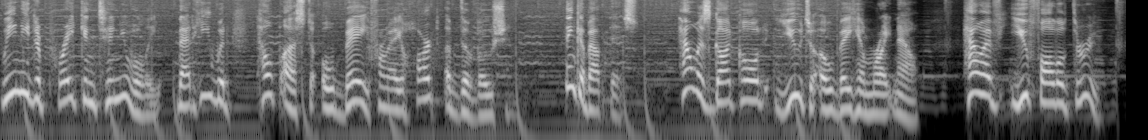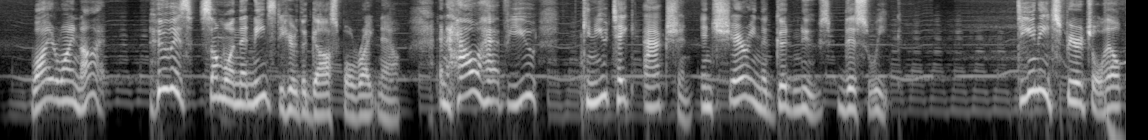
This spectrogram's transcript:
we need to pray continually that He would help us to obey from a heart of devotion. Think about this. How has God called you to obey Him right now? How have you followed through? Why or why not? Who is someone that needs to hear the gospel right now? And how have you can you take action in sharing the good news this week? Do you need spiritual help?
